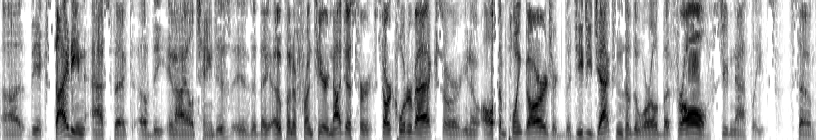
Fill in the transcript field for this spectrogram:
Uh, the exciting aspect of the NIL changes is that they open a frontier not just for star quarterbacks or you know awesome point guards or the GG Jacksons of the world, but for all student athletes. So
